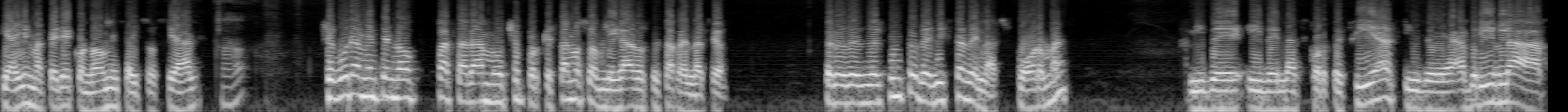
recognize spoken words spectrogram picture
que hay en materia económica y social, seguramente no pasará mucho porque estamos obligados a esa relación. Pero desde el punto de vista de las formas y de, y de las cortesías y de abrir la,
